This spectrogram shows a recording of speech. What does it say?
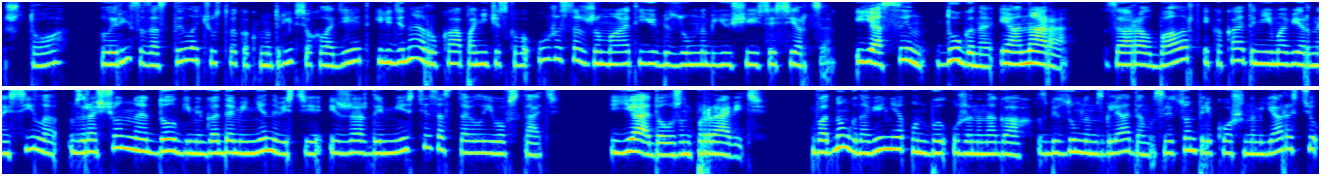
Что? Лариса застыла, чувствуя, как внутри все холодеет, и ледяная рука панического ужаса сжимает ее безумно бьющееся сердце. «И я сын Дугана и Анара!» Заорал Баллард, и какая-то неимоверная сила, возвращенная долгими годами ненависти и жаждой мести, заставила его встать. «Я должен править!» В одно мгновение он был уже на ногах. С безумным взглядом, с лицом перекошенным яростью,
